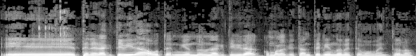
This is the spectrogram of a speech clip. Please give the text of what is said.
eh, tener actividad o teniendo una actividad como la que están teniendo en este momento, ¿no?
